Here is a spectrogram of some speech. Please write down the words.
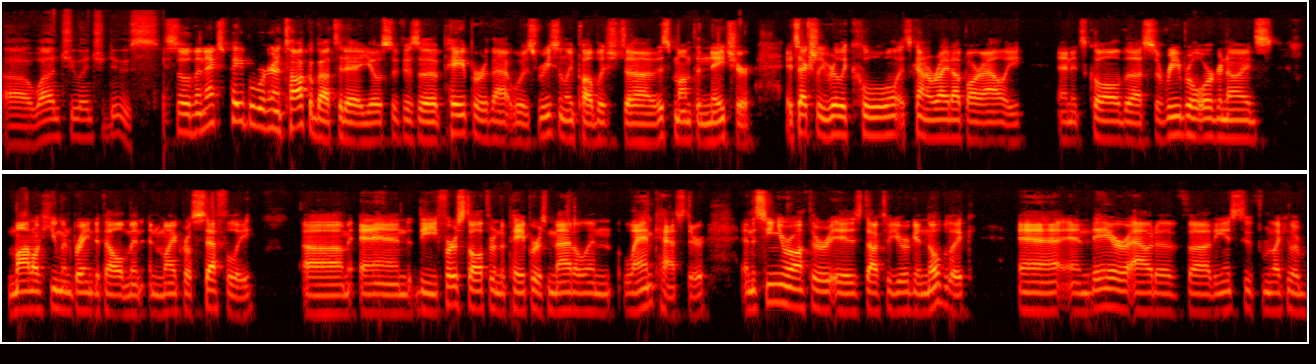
Uh, why don't you introduce? So, the next paper we're going to talk about today, Joseph, is a paper that was recently published uh, this month in Nature. It's actually really cool. It's kind of right up our alley, and it's called uh, Cerebral Organoids Model Human Brain Development and Microcephaly. Um, and the first author in the paper is Madeline Lancaster, and the senior author is Dr. Jürgen Noblick, and, and they are out of uh, the Institute for Molecular,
